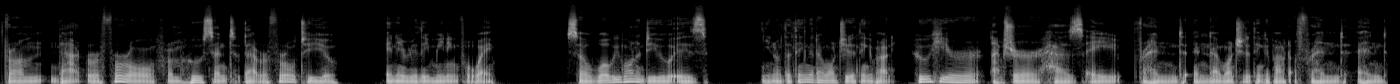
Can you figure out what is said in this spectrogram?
from that referral, from who sent that referral to you in a really meaningful way. So, what we want to do is you know, the thing that I want you to think about who here, I'm sure, has a friend, and I want you to think about a friend, and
